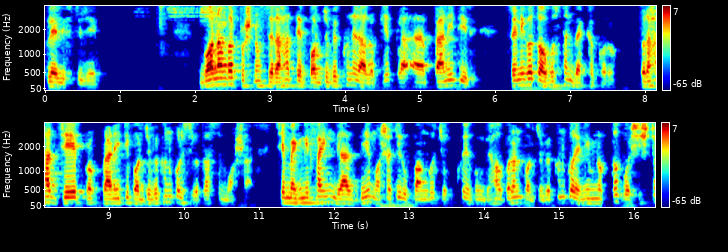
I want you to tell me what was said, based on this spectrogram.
প্লে লিস্টে যে গ নাম্বার প্রশ্ন হচ্ছে, রাহাতের পর্যবেক্ষণের আলোকে প্রাণীটির শ্রেণীগত অবস্থান ব্যাখ্যা করো। তো রাহাত যে প্রাণীটি পর্যবেক্ষণ করেছিল তা হচ্ছে মশা। সে ম্যাগনিফাইং গ্লাস দিয়ে মশাটির উপাঙ্গ, চক্ষু এবং দেহাবরণ পর্যবেক্ষণ করে নিম্নোক্ত বৈশিষ্ট্য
